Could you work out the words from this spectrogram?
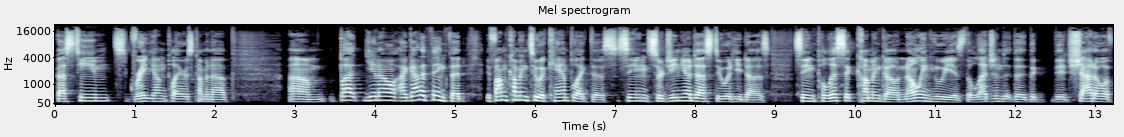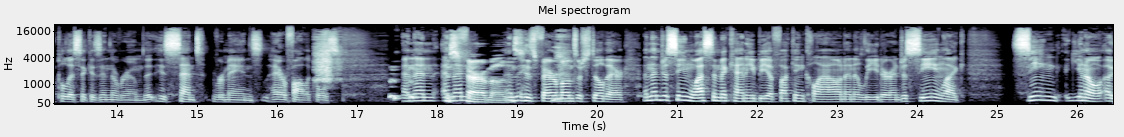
Best team, it's great young players coming up. Um, but you know, I gotta think that if I'm coming to a camp like this, seeing Serginho Dest do what he does, seeing Pulisic come and go, knowing who he is, the legend, the the, the shadow of Pulisic is in the room, that his scent remains, hair follicles, and then and His then pheromones. and his pheromones are still there, and then just seeing Weston McKennie be a fucking clown and a leader, and just seeing like seeing you know a,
